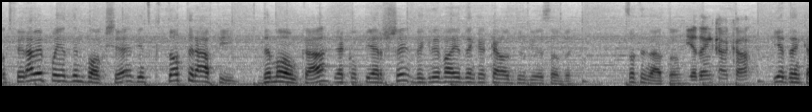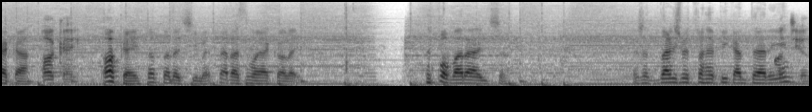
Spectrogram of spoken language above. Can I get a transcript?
Otwieramy po jednym boksie, więc kto trafi demonka jako pierwszy, wygrywa jeden kakao od drugiej osoby. Co ty na to? Jeden kaka. Jeden kaka. Okej. Okej, no to lecimy. Teraz moja kolej. Pomarańcze. Także dodaliśmy trochę pikanterii. Potion.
